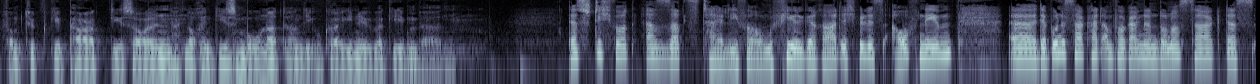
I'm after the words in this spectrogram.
vom Typ Gepard, die sollen noch in diesem Monat an die Ukraine übergeben werden. Das Stichwort Ersatzteillieferung fiel gerade. Ich will es aufnehmen. Äh, der Bundestag hat am vergangenen Donnerstag das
